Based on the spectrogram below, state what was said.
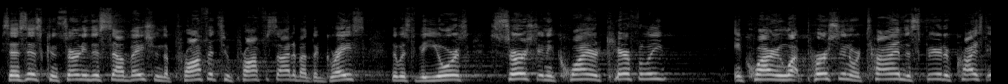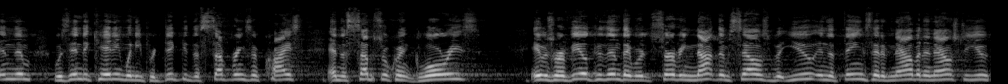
Says this concerning this salvation, the prophets who prophesied about the grace that was to be yours searched and inquired carefully inquiring what person or time the Spirit of Christ in them was indicating when he predicted the sufferings of Christ and the subsequent glories. It was revealed to them they were serving not themselves but you in the things that have now been announced to you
